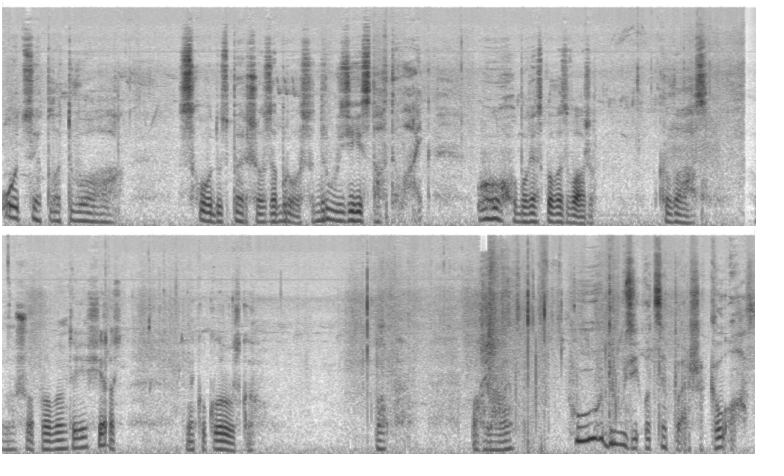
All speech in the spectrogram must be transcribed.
Оце плотва. Сходу з першого забросу. Друзі, ставте лайк. Ох, обов'язково зважу. Клас. Ну що, пробуємо тоді ще раз на кукурузку. Оп. Погнали. Фу, друзі, оце перша. Клас.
